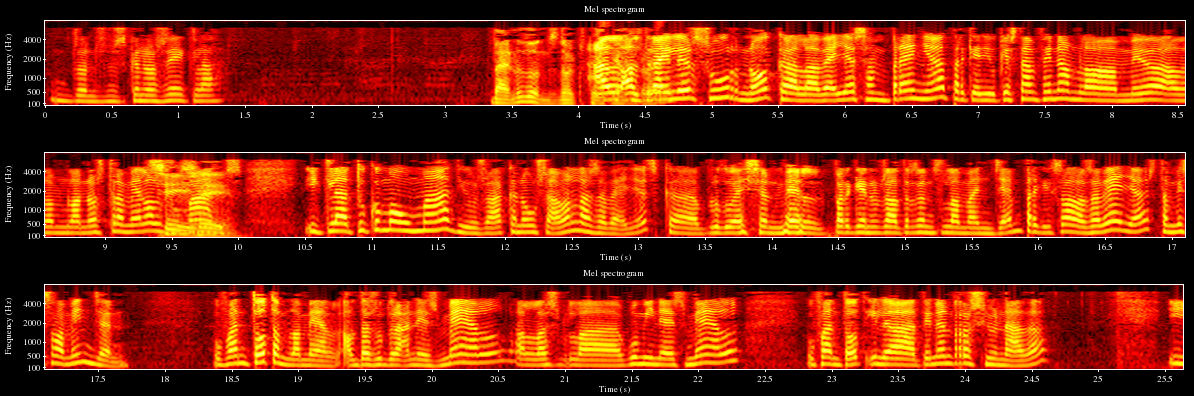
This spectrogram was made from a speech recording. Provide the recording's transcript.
doncs és que no sé, clar. Bueno, doncs no expliquem El, el tràiler surt, no?, que la vella s'emprenya perquè diu què estan fent amb la, meva, amb la nostra mel els Sí, humans. sí. I clar, tu com a humà dius, ah, que no ho saben les abelles que produeixen mel perquè nosaltres ens la mengem? Perquè clar, les abelles també se la mengen. Ho fan tot amb la mel. El desodorant és mel, les, la gomina és mel, ho fan tot i la tenen racionada. I,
